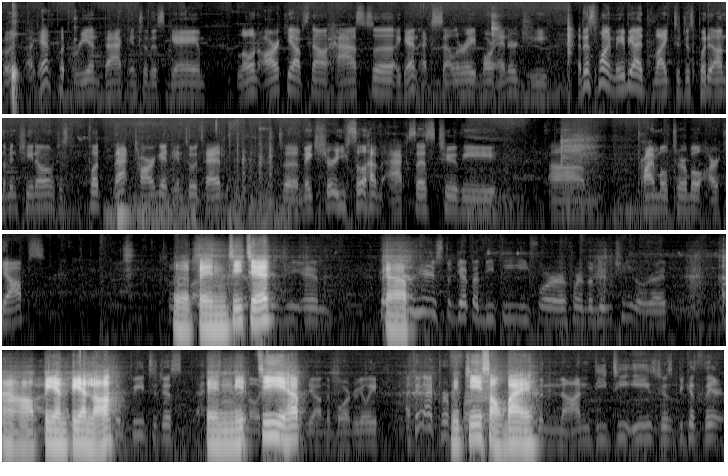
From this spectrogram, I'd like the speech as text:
could again put Rian back into this game. Lone Archeops now has to again accelerate more energy. At this point, maybe I'd like to just put it on the Minchino, just put that target into its head to make sure you still have access to the um, Primal Turbo Archeops. เออเป็นจีเจ And the กับ deal here is to get a DTE for for the Minchino, right? อ่าเปลี่ยนเปลี่ยนเหรอ Could be to just เป็น load มิดจี้ครับ energy on the board, really. I think I'd มิดจี้ prefer สองใบ the non-DTEs just because they're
